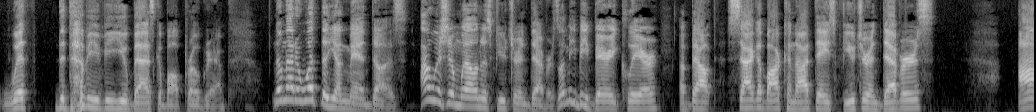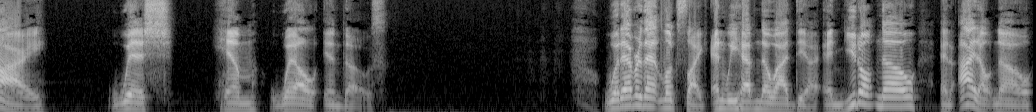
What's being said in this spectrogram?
with the WVU basketball program. No matter what the young man does, I wish him well in his future endeavors. Let me be very clear about Sagaba Konate's future endeavors. I wish him well in those. Whatever that looks like, and we have no idea. And you don't know, and I don't know,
